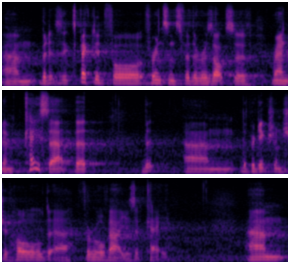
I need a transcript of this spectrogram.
Um, but it's expected for, for instance, for the results of random k-sat that the, um, the prediction should hold uh, for all values of k. Um,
